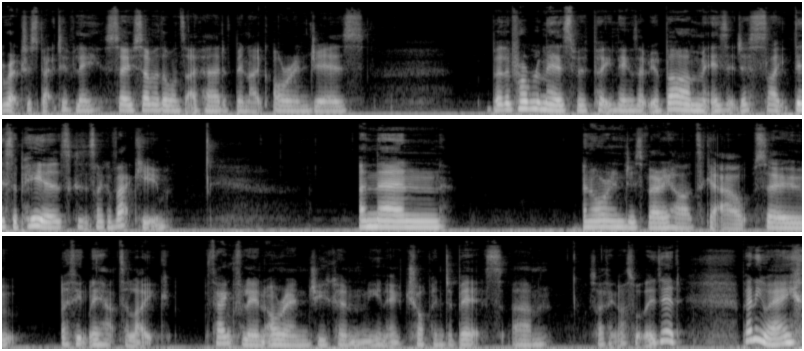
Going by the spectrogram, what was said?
retrospectively. So some of the ones that I've heard have been like oranges but the problem is with putting things up your bum is it just like disappears because it's like a vacuum and then an orange is very hard to get out. So I think they had to like thankfully an orange you can, you know, chop into bits. Um so I think that's what they did. But anyway,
